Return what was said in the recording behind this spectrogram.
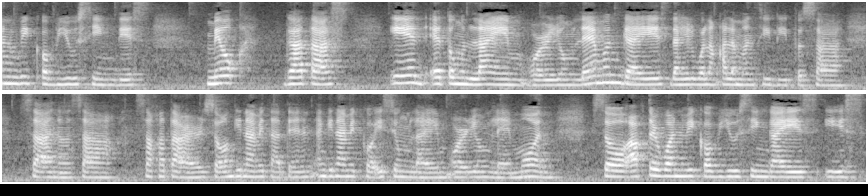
one week of using this milk, gatas, and etong lime or yung lemon guys dahil walang kalamansi dito sa sa ano sa sa Qatar. So ang ginamit natin, ang ginamit ko is yung lime or yung lemon. So after one week of using guys is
